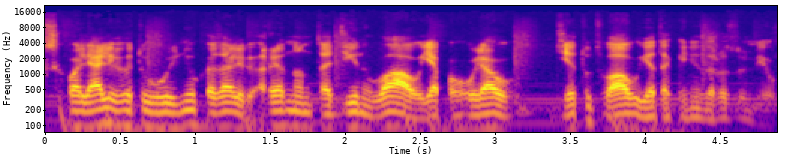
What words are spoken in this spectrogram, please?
схвалялі гэту гульню казалі рэнант один Вау я пагуляў дзе тут вау? Я так і не зразумеў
